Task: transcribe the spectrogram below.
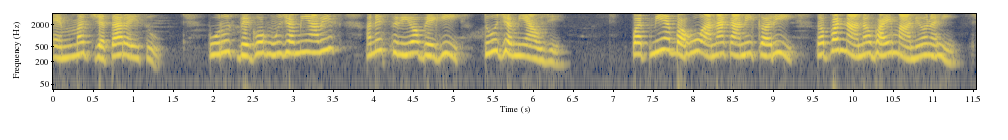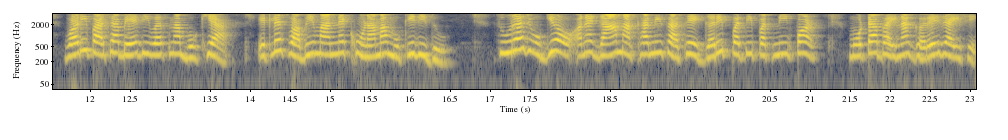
એમ જ જતા રહીશું. પુરુષ ભેગો હું જમી આવીશ અને સ્ત્રીઓ ભેગી તું જમી આવજે. પત્નીએ બહુ આનાકાની કરી તો પણ નાનો ભાઈ માન્યો નહીં. વળી પાછા બે દિવસના ભૂખ્યા એટલે સ્વાભિમાનને ખૂણામાં મૂકી દીધું. સૂરજ ઉગ્યો અને ગામ આખાની સાથે ગરીબ પતિ પત્ની પણ મોટા ભાઈના ઘરે જાય છે.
